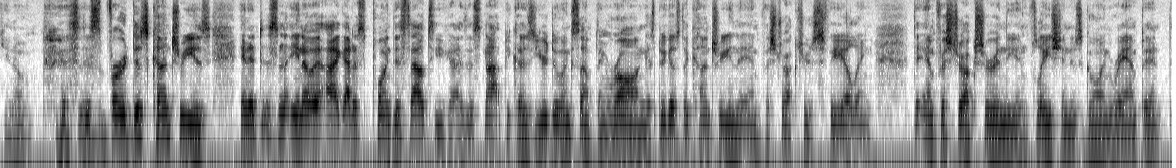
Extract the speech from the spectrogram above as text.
you know, this bird, this country is, and it is, you know, I got to point this out to you guys. It's not because you're doing something wrong. It's because the country and the infrastructure is failing. The infrastructure and the inflation is going rampant.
